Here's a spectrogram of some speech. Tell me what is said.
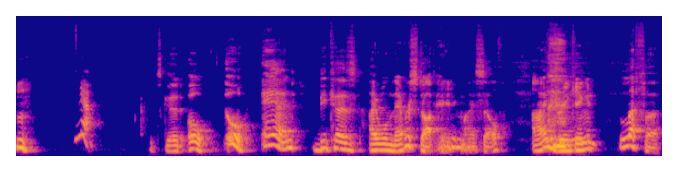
It's good. Oh, oh, and because I will never stop hating myself, I'm drinking Leffa,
